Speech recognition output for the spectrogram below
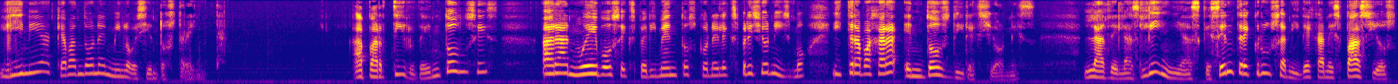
línea que abandona en 1930. A partir de entonces hará nuevos experimentos con el expresionismo y trabajará en dos direcciones. la de las líneas que se entrecruzan y dejan espacios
